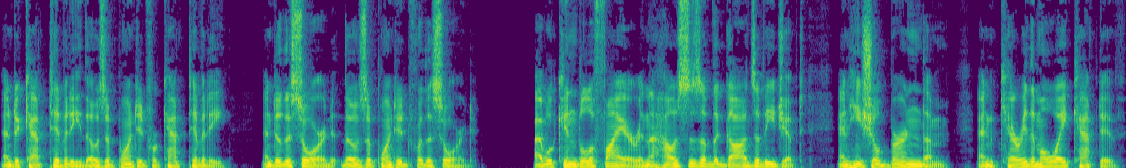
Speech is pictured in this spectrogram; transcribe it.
and to captivity those appointed for captivity, and to the sword those appointed for the sword. I will kindle a fire in the houses of the gods of Egypt, and he shall burn them, and carry them away captive.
